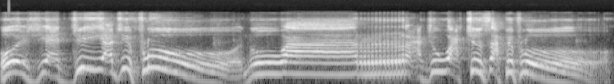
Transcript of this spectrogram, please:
Hoje é dia de Flu, no ar, Rádio WhatsApp Flu.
